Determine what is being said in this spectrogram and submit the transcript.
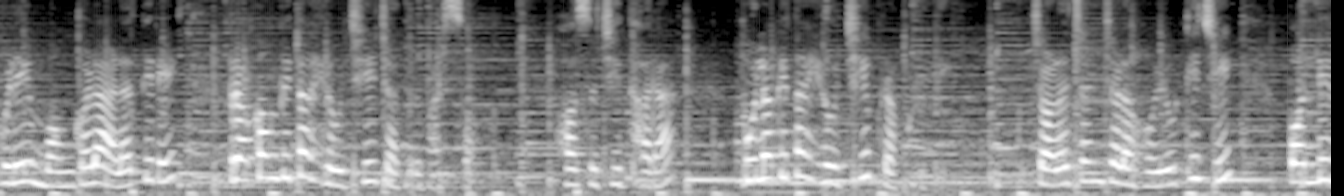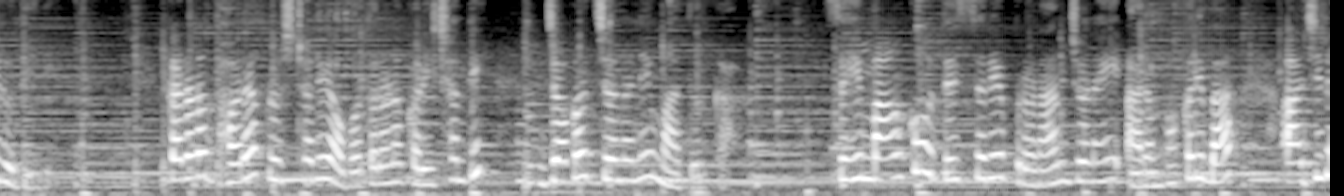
ଭଳି ମଙ୍ଗଳ ଆଳତୀରେ ପ୍ରକମ୍ପିତ ହେଉଛି ଚତୁଃପାର୍ଶ୍ୱ ହସୁଛି ଧରା ପୁଲକିତ ହେଉଛି ପ୍ରକୃତି। ଚଳଚଞ୍ଚଳ ହୋଇ ଉଠିଛି ପଲ୍ଲୀରୁ ଦିଲ୍ଲୀ। କାରଣ ଧରା ପୃଷ୍ଠରେ ଅବତରଣ କରିଛନ୍ତି ଜଗତ ଜନନୀ ମା ଦୁର୍ଗା। ସେହି ମାଙ୍କ ଉଦ୍ଦେଶ୍ୟରେ ପ୍ରଣାମ ଜଣାଇ ଆରମ୍ଭ କରିବା ଆଜିର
